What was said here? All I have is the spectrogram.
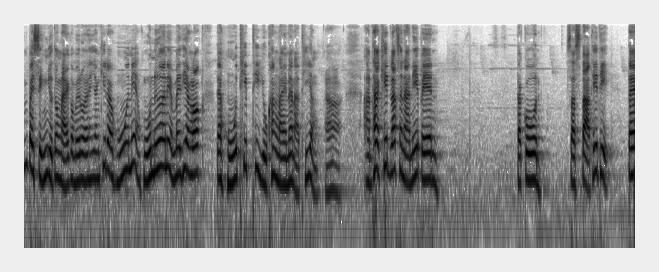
มันไปสิงอยู่ตรงไหนก็ไม่รู้นะยังคิดว่าหูเนี่ยหูเนื้อเนี่ยไม่เที่ยงหรอก แต่หูทิพย์ที่อยู่ข้างในนั่นอะเที่ยงอ่าอันถ้าคิดลักษณะนี้เป็นตระกูลสัสตทิฏฐิแต่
